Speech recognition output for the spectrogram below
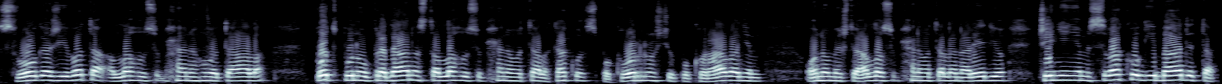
svoga života Allahu subhanahu wa ta'ala, potpunu predanost Allahu subhanahu wa ta'ala, kako? S pokornošću, pokoravanjem onome što je Allah subhanahu wa ta'ala naredio, činjenjem svakog ibadeta,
